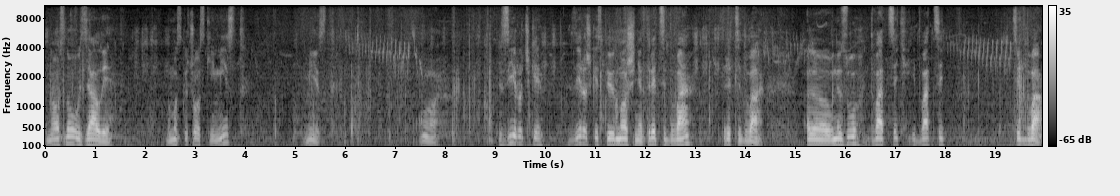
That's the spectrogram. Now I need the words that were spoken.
На основу взяли Москвичовський міст. Міст. О. Зірочки. Зірочки співвідношення 32. 32. Е, внизу 20 і 22.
